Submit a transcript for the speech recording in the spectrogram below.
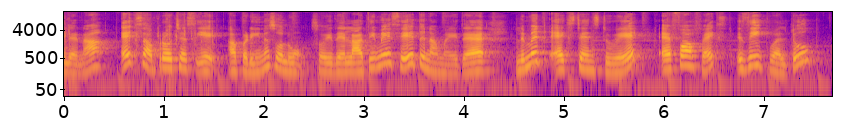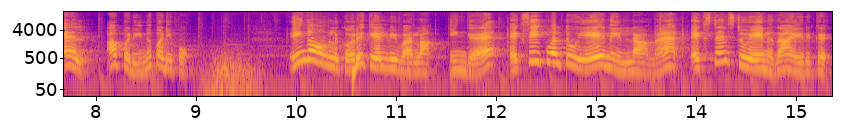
இல்லைனா எக்ஸ் அப்ரோச்சஸ் ஏ அப்படின்னு சொல்லுவோம். ஸோ இது எல்லாத்தையுமே சேர்த்து நம்ம இதை limit x tends to a f of x is equal to l அப்படின்னு படிப்போம். இங்கே உங்களுக்கு ஒரு கேள்வி வரலாம். இங்கே எக்ஸ் ஈக்குவல் டு ஏன்னு இல்லாமல் எக்ஸ்டென்ஸ் டு ஏன்னு தான் இருக்குது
